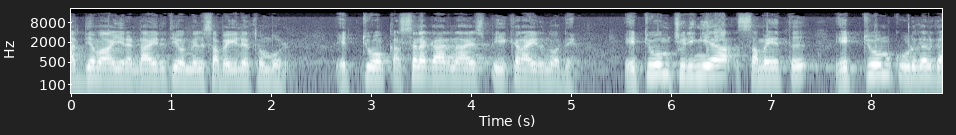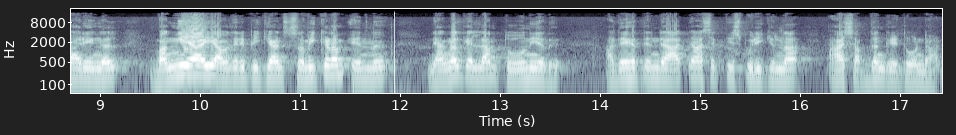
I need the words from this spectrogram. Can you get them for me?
ആദ്യമായി രണ്ടായിരത്തി ഒന്നിൽ സഭയിലെത്തുമ്പോൾ ഏറ്റവും കർശനക്കാരനായ സ്പീക്കറായിരുന്നു അദ്ദേഹം. ഏറ്റവും ചുരുങ്ങിയ സമയത്ത് ഏറ്റവും കൂടുതൽ കാര്യങ്ങൾ ഭംഗിയായി അവതരിപ്പിക്കാൻ ശ്രമിക്കണം എന്ന് ഞങ്ങൾക്കെല്ലാം തോന്നിയത് അദ്ദേഹത്തിന്റെ ആജ്ഞാശക്തി സ്ഫുരിക്കുന്ന ആ ശബ്ദം കേട്ടുകൊണ്ടാണ്.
